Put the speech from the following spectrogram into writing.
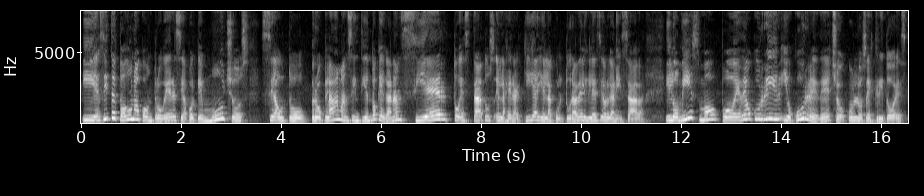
Y existe toda una controversia porque muchos se autoproclaman sintiendo que ganan cierto estatus en la jerarquía y en la cultura de la iglesia organizada. Y lo mismo puede ocurrir y ocurre, de hecho, con los escritores.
